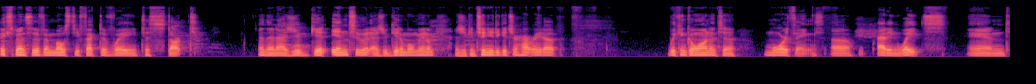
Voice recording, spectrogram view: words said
expensive and most effective way to start. And then as you get into it, as you get a momentum, as you continue to get your heart rate up, we can go on into more things, uh, adding weights and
